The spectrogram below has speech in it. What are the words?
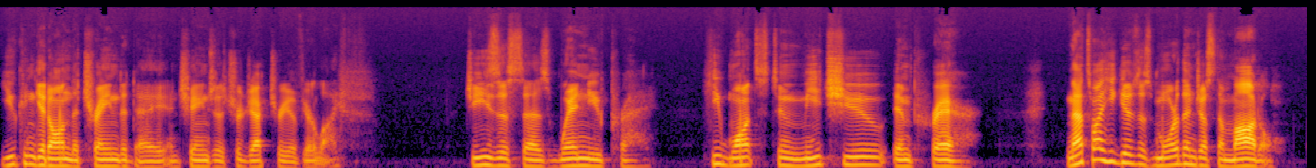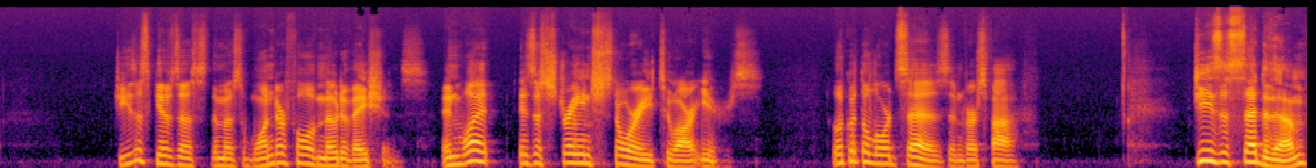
You can get on the train today and change the trajectory of your life. Jesus says, when you pray, he wants to meet you in prayer. And that's why he gives us more than just a model. Jesus gives us the most wonderful of motivations in what is a strange story to our ears. Look what the Lord says in verse 5. Jesus said to them,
